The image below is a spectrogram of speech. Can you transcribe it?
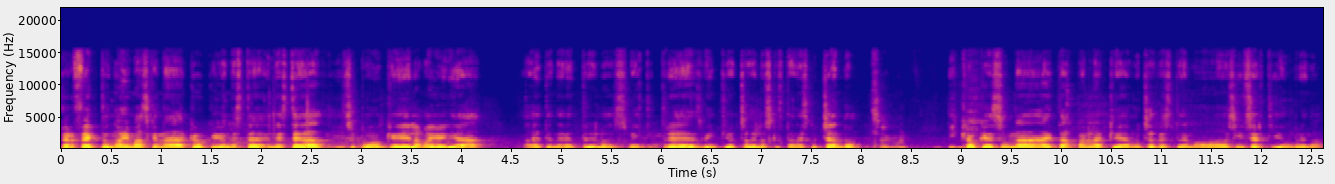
perfecto, ¿no? Y más que nada creo que yo en esta, en esta edad, y supongo que la mayoría ha de tener entre los 23, 28 de los que están escuchando. Sí, bueno. Y creo que es una etapa en la que muchas veces tenemos incertidumbre, ¿no?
